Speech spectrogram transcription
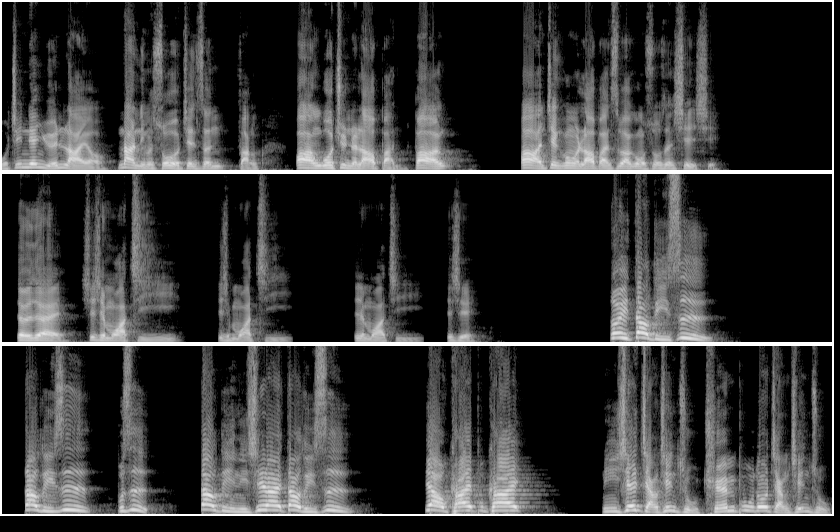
我今天原来哦，那你们所有健身房，包含郭俊的老板，包含包含建工的老板，是不是要跟我说声谢谢？对不对？谢谢马吉，谢谢马吉，谢谢马吉，谢谢。所以到底是，到底是不是？到底你现在到底是要开不开？你先讲清楚，全部都讲清楚。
